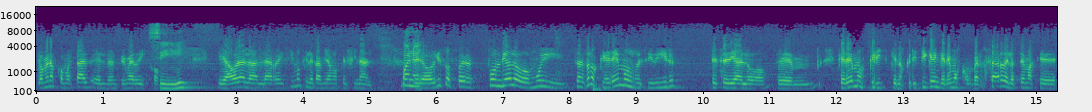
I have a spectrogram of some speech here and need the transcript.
Por lo menos como está el, el- primer disco. Sí. Y ahora la, la rehicimos y le cambiamos el final. Bueno, Pero y eso fue fue un diálogo muy... O sea, nosotros queremos recibir ese diálogo. eh, queremos cri- que nos critiquen, queremos conversar de los temas que...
